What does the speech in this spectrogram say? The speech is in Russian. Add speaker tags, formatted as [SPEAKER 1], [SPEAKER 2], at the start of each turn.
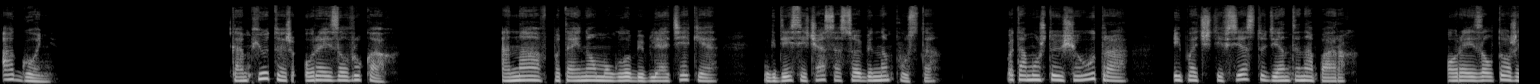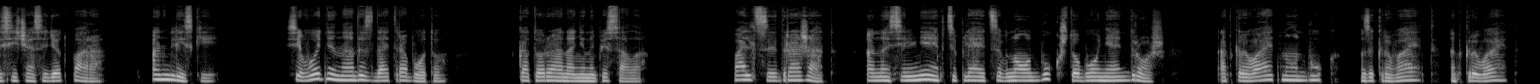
[SPEAKER 1] Огонь. Компьютер у Рейзел в руках. Она в потайном углу библиотеки, где сейчас особенно пусто, потому что еще утро, и почти все студенты на парах. У Рейзел тоже сейчас идет пара. Английский. Сегодня надо сдать работу, которую она не написала. Пальцы дрожат. Она сильнее вцепляется в ноутбук, чтобы унять дрожь. Открывает ноутбук, закрывает, открывает.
